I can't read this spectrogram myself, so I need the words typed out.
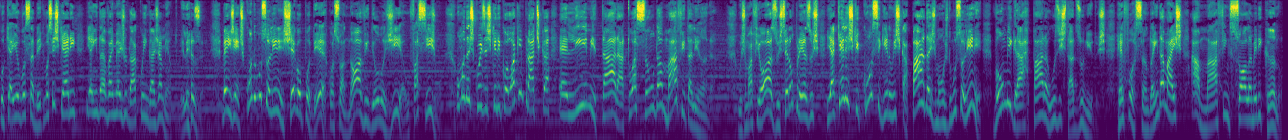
porque aí eu vou saber que vocês querem e ainda vai me ajudar com o engajamento, beleza? Bem, gente, quando Mussolini chega ao poder com a sua nova ideologia, o fascismo, uma das coisas que ele coloca em prática é limitar a atuação da máfia italiana. Os mafiosos serão presos e aqueles que conseguiram escapar das mãos do Mussolini vão migrar para os Estados Unidos, reforçando ainda mais a máfia em solo americano.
